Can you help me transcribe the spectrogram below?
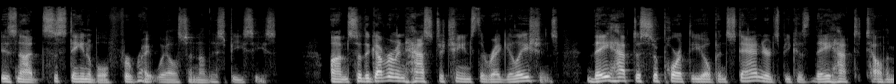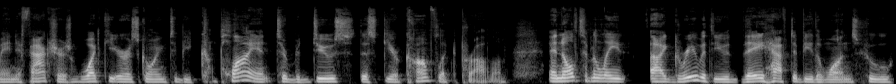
is not sustainable for right whales and other species. Um, so, the government has to change the regulations. They have to support the open standards because they have to tell the manufacturers what gear is going to be compliant to reduce this gear conflict problem. And ultimately, I agree with you. They have to be the ones who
